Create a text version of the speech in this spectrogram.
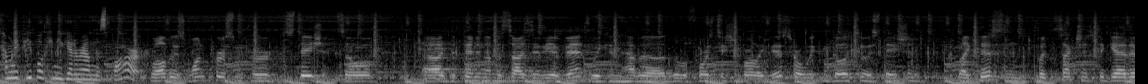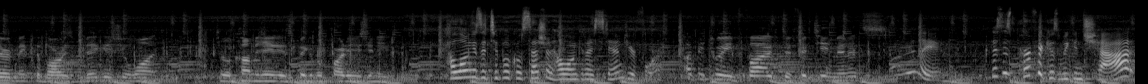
how many people can you get around this bar? Well, there's one person per station, so uh, depending on the size of the event, we can have a little four-station bar like this, or we can go to a station like this and put sections together, make the bar as big as you want to accommodate as big of a party as you need. How long is a typical session? How long can I stand here for? Uh, between five to 15 minutes. Oh, really? This is perfect because we can chat.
